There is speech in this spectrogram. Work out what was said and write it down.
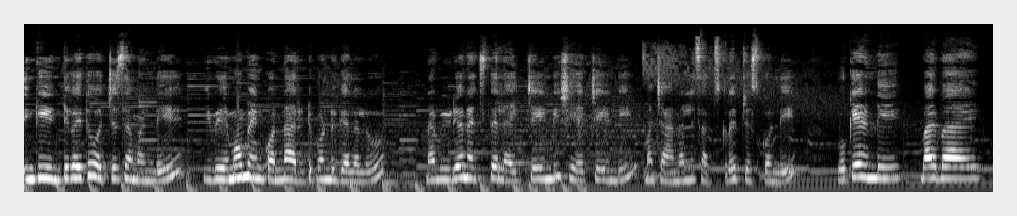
ఇంక ఇంటికైతే వచ్చేసామండి. ఇవేమో మేము కొన్న అరటిపండు గెలలు. నా వీడియో నచ్చితే లైక్ చేయండి షేర్ చేయండి. మా ఛానల్ని సబ్స్క్రైబ్ చేసుకోండి. ఓకే అండి. Bye bye.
